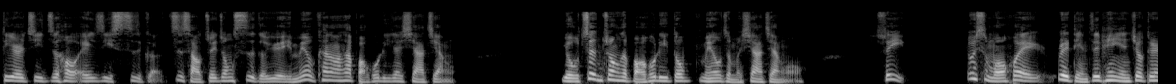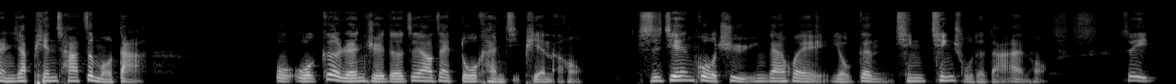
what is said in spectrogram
第二季之后 AZ 四个至少追踪四个月，也没有看到它保护力在下降，有症状的保护力都没有怎么下降哦。所以为什么会瑞典这篇研究跟人家偏差这么大？我我个人觉得这要再多看几篇了哈，时间过去应该会有更清清楚的答案哈。所以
